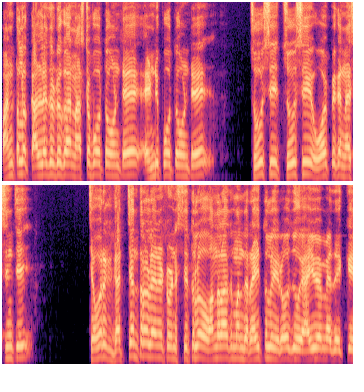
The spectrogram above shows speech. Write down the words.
పంటలు కళ్ళెదుడుగా నష్టపోతూ ఉంటే ఎండిపోతూ ఉంటే చూసి చూసి ఓపిక నశించి చివరికి గత్యంతరం లేనటువంటి స్థితిలో వందలాది మంది రైతులు ఈరోజు హైవే మీద ఎక్కి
